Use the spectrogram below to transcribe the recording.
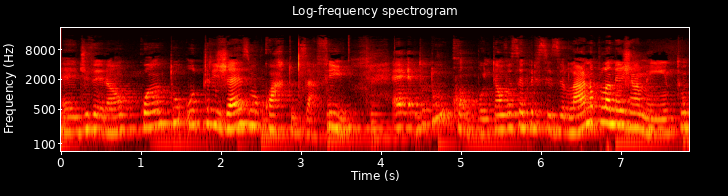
é, de verão quanto o 34 desafio, é, é tudo um combo. Então, você precisa ir lá no planejamento,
